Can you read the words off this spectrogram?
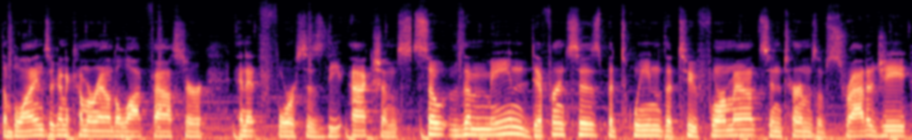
the blinds are to come around a lot faster and it forces the actions. So the main differences between the two formats in terms of strategy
